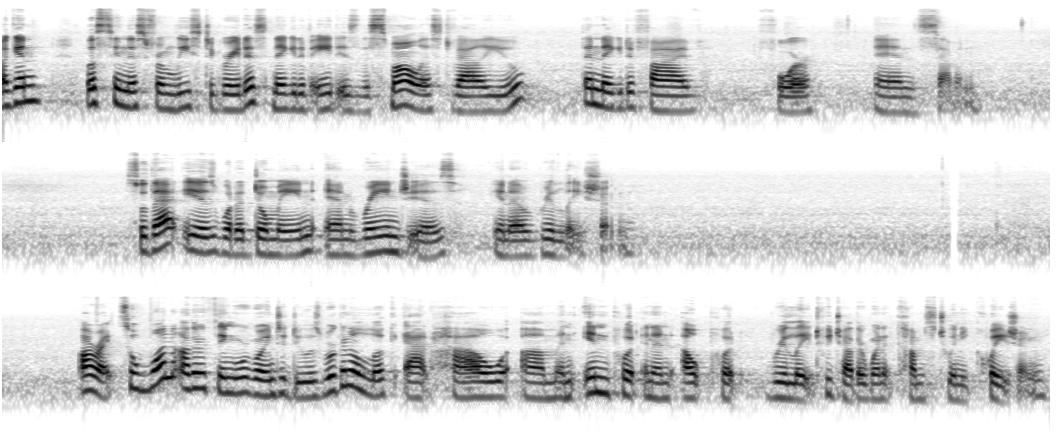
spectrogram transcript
Again, listing this from least to greatest, negative 8 is the smallest value, then negative 5, 4, and 7. So that is what a domain and range is in a relation. All right, so one other thing we're going to do is we're going to look at how um, an input and an output relate to each other when it comes to an equation.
